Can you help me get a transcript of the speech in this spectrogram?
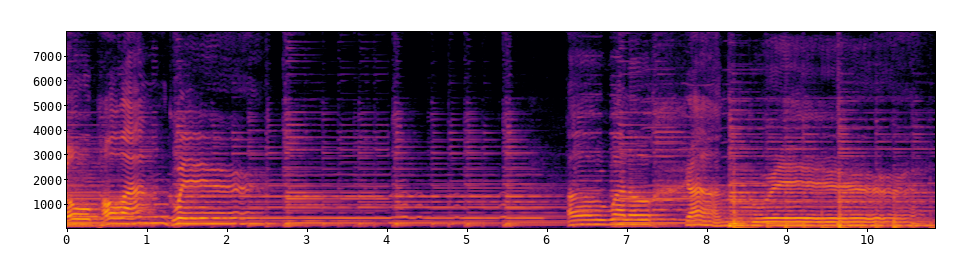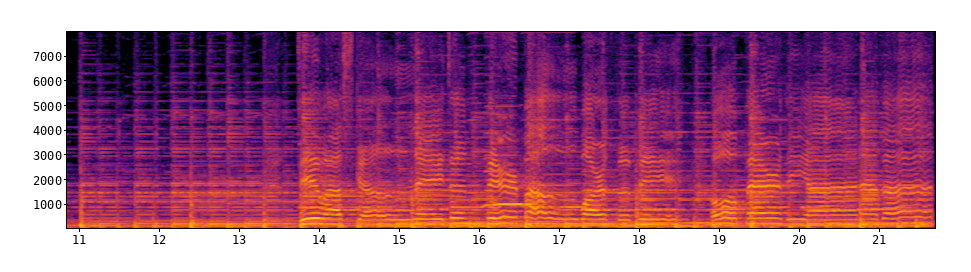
go po an gwir. A welwch an gwir Dyw asgel leiden pyr balwarth y fi O perddian edden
